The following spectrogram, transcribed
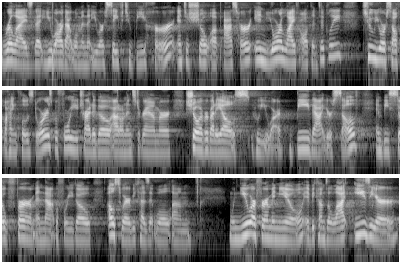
realize that you are that woman, that you are safe to be her and to show up as her in your life authentically to yourself behind closed doors before you try to go out on Instagram or show everybody else who you are. Be that yourself and be so firm in that before you go elsewhere because it will. Um, when you are firm in you, it becomes a lot easier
